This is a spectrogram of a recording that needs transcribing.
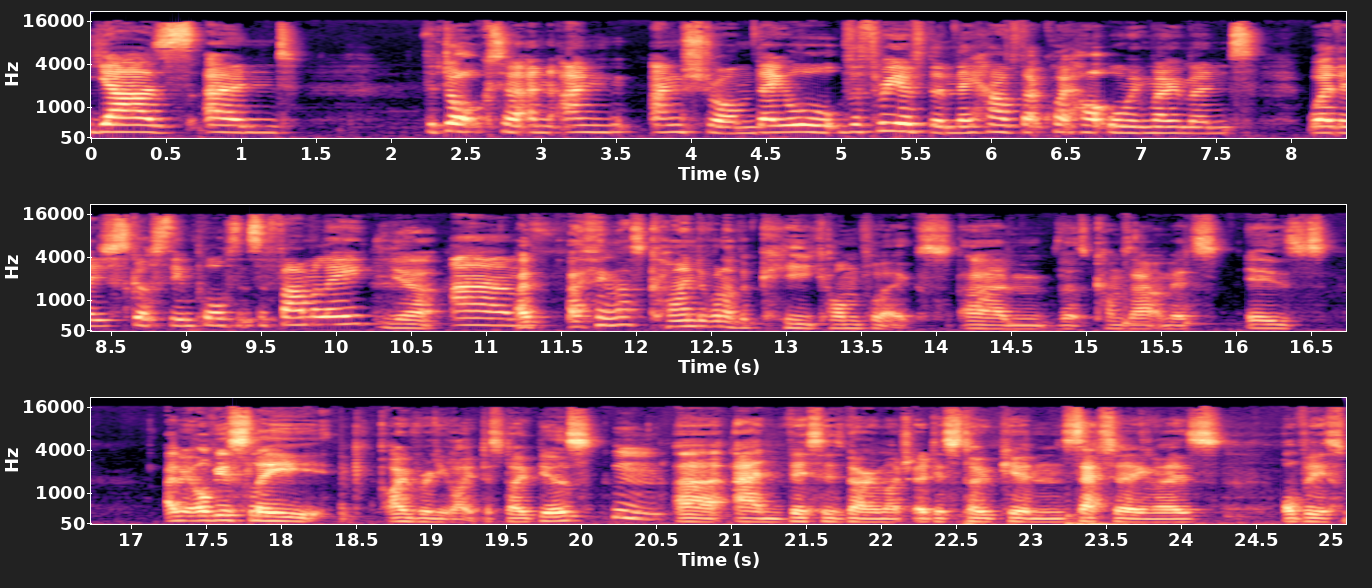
Yaz and the Doctor and Ang- Angstrom, they all, the three of them, they have that quite heartwarming moment where they discuss the importance of family. Yeah, Um, I I think that's kind of one of the key conflicts um, that comes out in this is, I mean, obviously, I really like dystopias, hmm, uh, and this is very much a dystopian setting. There's obvious,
